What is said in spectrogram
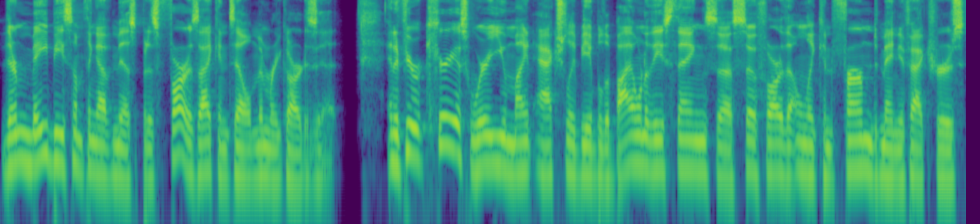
there may be something I've missed, but as far as I can tell, memory guard is it. And if you're curious where you might actually be able to buy one of these things, uh, so far the only confirmed manufacturers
